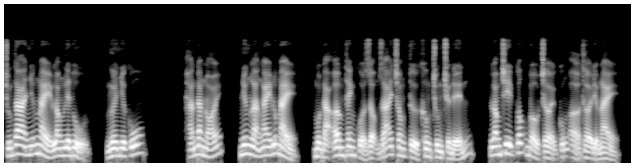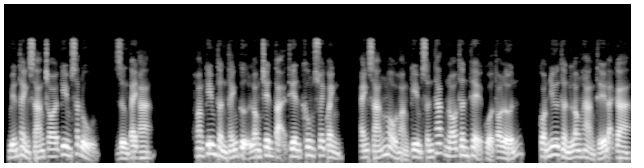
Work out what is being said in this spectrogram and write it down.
chúng ta những n à y long liên thủ, ngươi như cũ. Hắn đang nói, nhưng là ngay lúc này, một đạo âm thanh của rộng rãi trong từ không trung truyền đến, long chi cốc bầu trời cũng ở thời điểm này, biến thành sáng chói kim sắc đủ, dừng tay a. Hoàng kim thần thánh cự long trên tại thiên không xoay quanh, ánh sáng màu hoàng kim sấn thác nó thân thể của to lớn, còn như thần long hàng thế đại ca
